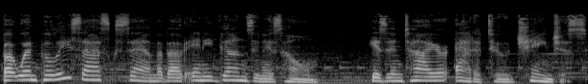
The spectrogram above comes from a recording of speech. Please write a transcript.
But when police ask Sam about any guns in his home, his entire attitude changes.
